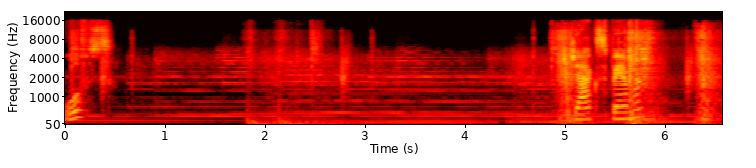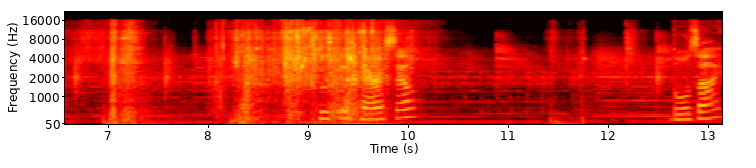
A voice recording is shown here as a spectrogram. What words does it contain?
Wolves, Jack Spammer, Spooky Parasail, Bullseye,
